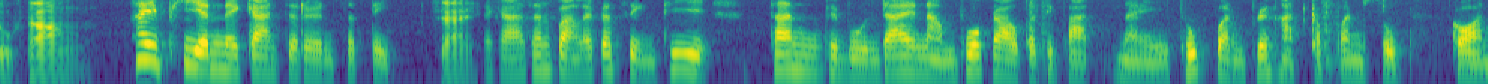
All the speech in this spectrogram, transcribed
ถูกต้อง ให้เพียรในการเจริญสติใช่นะคะ ท่านฟังแล้วก็สิ่งที่ท่านเพบูลได้นำพวกเราปฏิบัติในทุกวันพฤหัสกับวันศุกร์ก่อน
